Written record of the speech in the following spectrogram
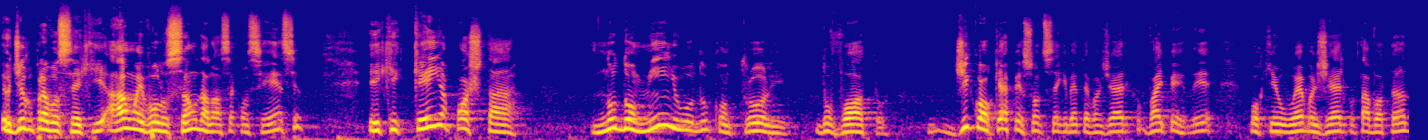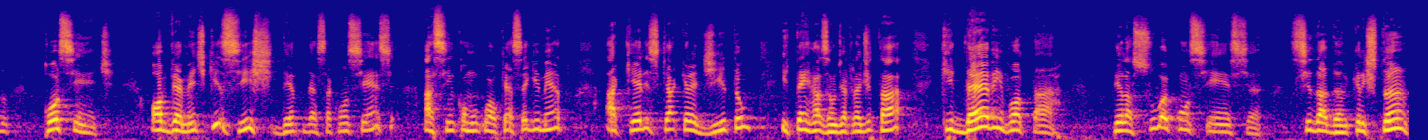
eu digo para você que há uma evolução da nossa consciência e que quem apostar no domínio ou no controle do voto de qualquer pessoa do segmento evangélico vai perder, porque o evangélico está votando consciente. Obviamente que existe dentro dessa consciência, assim como qualquer segmento, aqueles que acreditam e têm razão de acreditar que devem votar pela sua consciência cidadã cristã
